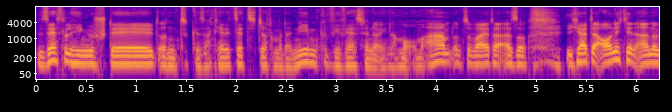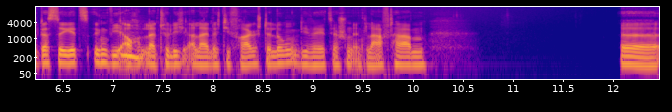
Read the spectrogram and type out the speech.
Sessel hingestellt und gesagt, ja, jetzt setz dich doch mal daneben, wie wäre es, wenn ihr euch nochmal umarmt und so weiter. Also ich hatte auch nicht den Eindruck, dass der jetzt irgendwie auch mhm. natürlich allein durch die Fragestellung, die wir jetzt ja schon entlarvt haben, äh,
